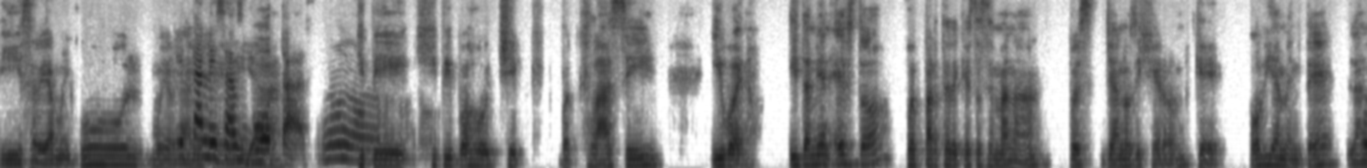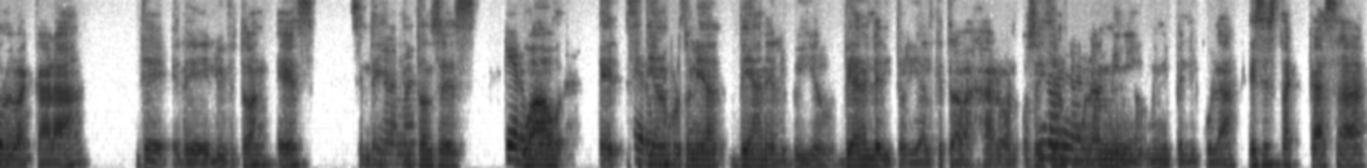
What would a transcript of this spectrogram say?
Y se veía muy cool, muy ¿Qué tal orgánica esas ella. botas? No, no, hippie, no, no. hippie boho chic, but classy. Y bueno, y también esto fue parte de que esta semana, pues ya nos dijeron que obviamente la nueva cara de, de Louis Vuitton es Zendaya. Entonces, Qué wow, eh, si Hermosa. tienen oportunidad, vean el reel, vean el editorial que trabajaron, o sea, hicieron no, como una no, mini, mini película. Es esta casa,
